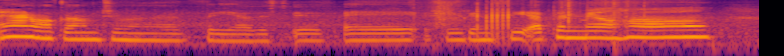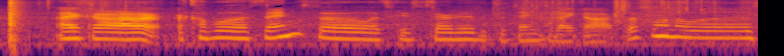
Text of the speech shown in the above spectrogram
And welcome to another video. This is a, as you can see, a pin mail haul. I got a couple of things, so let's get started with the things that I got. This one was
